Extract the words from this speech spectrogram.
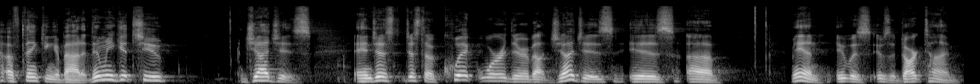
of thinking about it. Then we get to judges. And just, just a quick word there about judges is, uh, man, it was, it was a dark time.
